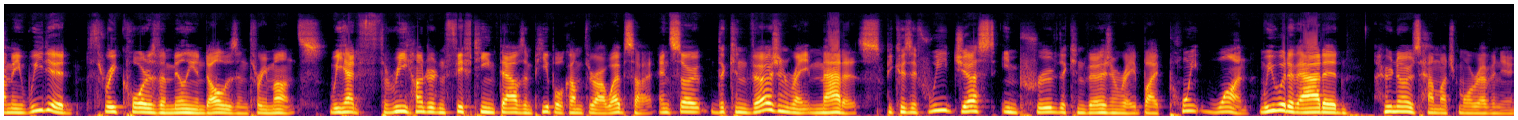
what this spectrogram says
I mean, we did three quarters of a million dollars in three months. We had 315,000 people come through our website. And so the conversion rate matters because if we just improve the conversion rate by 0.1, we would have added who knows how much more revenue,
